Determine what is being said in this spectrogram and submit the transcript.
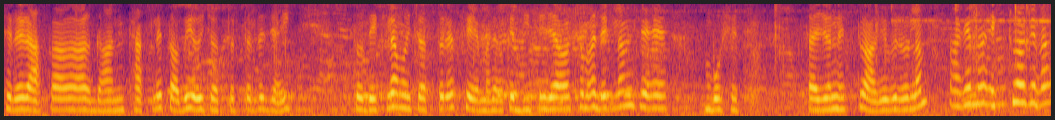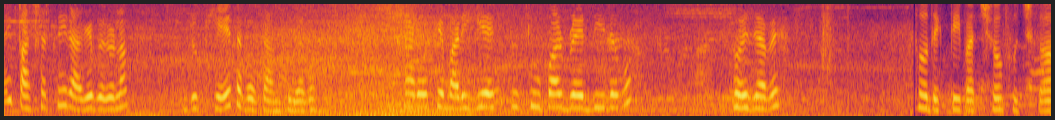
ছেলের আঁকা আর গান থাকলে তবেই ওই চত্বরটাতে যাই। তো দেখলাম ওই চত্বরে ফে মানে ওকে দিতে যাওয়ার সময় দেখলাম যে বসেছে। তাই জন্য একটু আগে বেরোলাম। আগে না, একটু আগে না ওই পাঁচ সাত মিনিট আগে বেরোলাম। একটু খেয়ে তারপর আনতে যাব। আর ওকে বাড়ি গিয়ে একটু স্যুপ আর ব্রেড দিয়ে দেবো। হয়ে যাবে। তো দেখতেই পাচ্ছ ফুচকা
